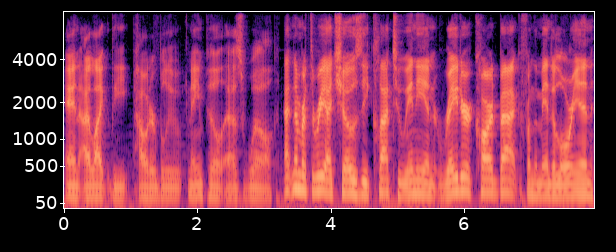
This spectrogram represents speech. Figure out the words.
and I like the powder blue name pill as well. At number 3 I chose the Klatooinian Raider card back from the Mandalorian.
